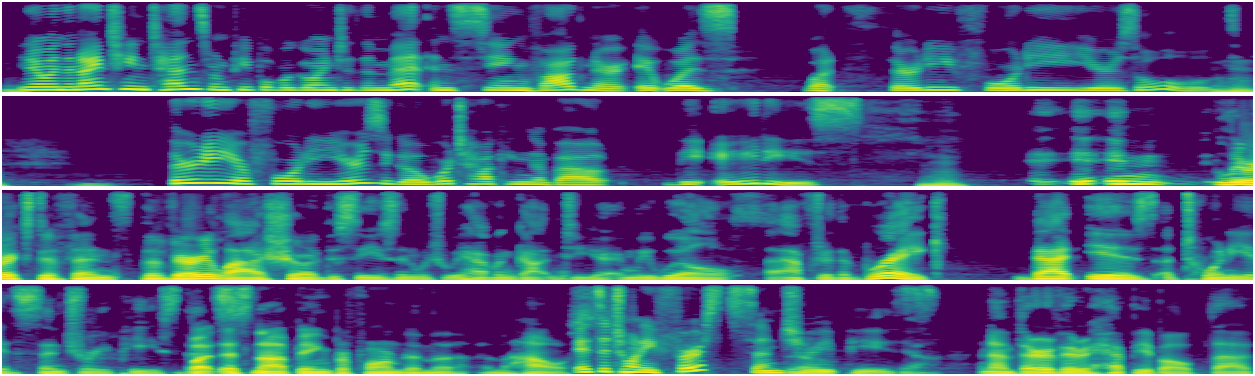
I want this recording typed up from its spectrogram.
You know, in the 1910s, when people were going to the Met and seeing Wagner, it was what 30, 40 years old. 30 or 40 years ago, we're talking about the 80s. I- In Lyric's defense, the very last show of the season, which we haven't gotten to yet, and we will after the break, that is a 20th century piece. but it's not being performed in the in the house. It's a 21st century piece. yeah, and I'm very very happy about that.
